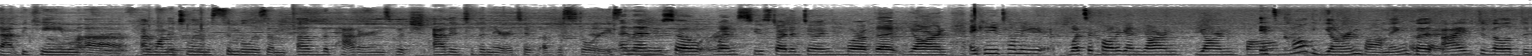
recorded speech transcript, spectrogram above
that became uh, i wanted to learn the symbolism of the patterns which added to the narrative of the stories and then so once you started doing more of the yarn and can you tell me what's it called again yarn yarn bomb it's called yarn bombing but okay. i've developed a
